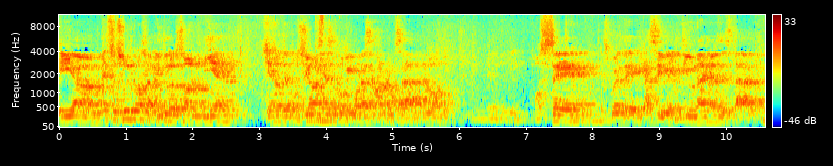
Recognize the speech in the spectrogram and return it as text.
Y um, estos últimos capítulos son bien llenos de emociones, como vimos la semana pasada, ¿no? José, después de casi 21 años de estar,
